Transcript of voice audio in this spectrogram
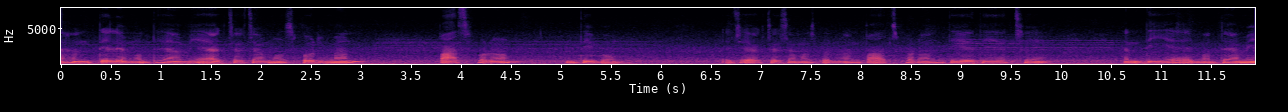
এখন তেলের মধ্যে আমি এক চা চামচ পরিমাণ পাঁচ ফোড়ন দিব। এই যে এক চা চামচ পরিমাণ পাঁচ ফোড়ন দিয়ে দিয়েছি। দিয়ে এর মধ্যে আমি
